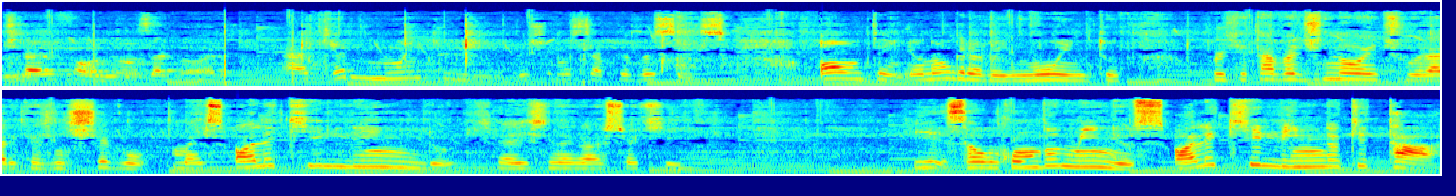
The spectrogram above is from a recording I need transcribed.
tirar fotos agora. Aqui é muito lindo, deixa eu mostrar pra vocês. Ontem eu não gravei muito, porque tava de noite o horário que a gente chegou. Mas olha que lindo que é esse negócio aqui. E são condomínios, olha que lindo que tá.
